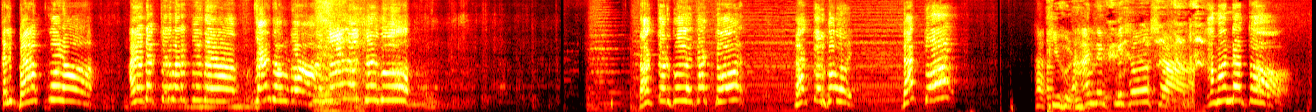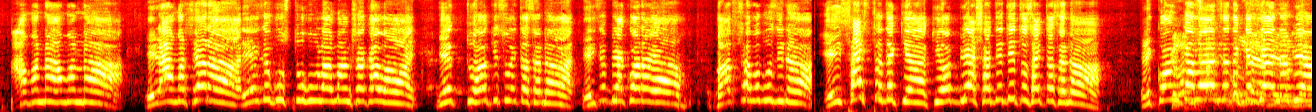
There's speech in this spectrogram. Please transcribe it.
খালি বাপ করো। ডাক্তার বাড়ি দেয়াম যাই দাও না না না গো। ডাক্তার কই ডাক্তার? ডাক্তার কই? ডাক্তার? কি সমস্যা? আমার না তো আমার না আমার না। এটা আমার সেরার এই যে গুস্তু হুলা মাংস খাওয়ায় একটু কিছু হইতাছে না। এই যে বিয়া করায়াম ব্যবসা বুঝি না। এই স্বাস্থ্য দেখিয়া কেউ বিয়া সাথে দিতে চাইতেছে না। এই কোন কালের সাথে দেয় না বিয়া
